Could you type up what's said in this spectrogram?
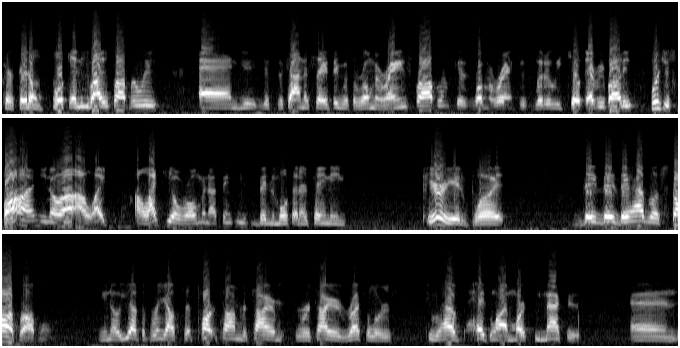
because they don't book anybody properly. And you, it's the kind of same thing with the Roman Reigns problem because Roman Reigns has literally killed everybody, which is fine. You know, I, I like I like heel Roman. I think he's been the most entertaining period, but they, they they have a star problem. You know, you have to bring out part-time retired retired wrestlers to have headline marquee matches, and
